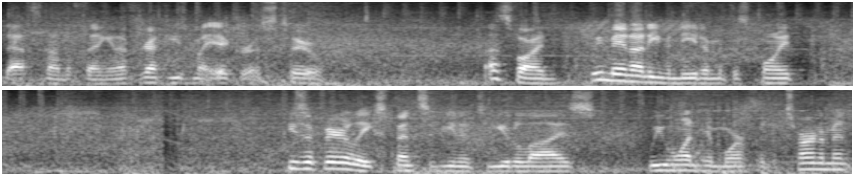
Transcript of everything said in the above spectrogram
that's not a thing. And I forgot to use my Icarus, too. That's fine. We may not even need him at this point. He's a fairly expensive unit to utilize. We want him more for the tournament.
